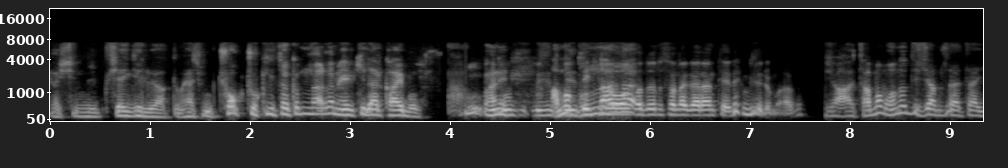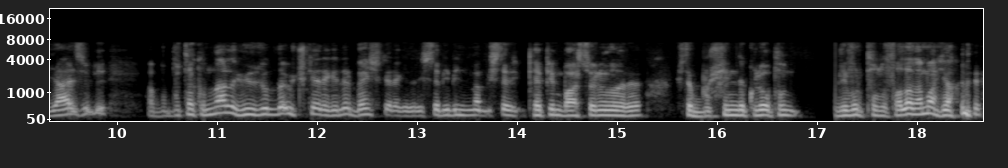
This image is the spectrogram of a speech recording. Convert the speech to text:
Ya şimdi şey geliyor aklıma. Ya şimdi çok çok iyi takımlarda mevkiler kaybolur. Bu, hani bu, biz, ama bunlar da olmadığını sana garanti edebilirim abi. Ya tamam onu diyeceğim zaten. Yani şimdi bu, bu takımlar da 100 yılda 3 kere gelir, 5 kere gelir. İşte bir bilmem işte Pep'in Barcelona'ları, işte bu şimdi Klopp'un Liverpool'u falan ama yani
